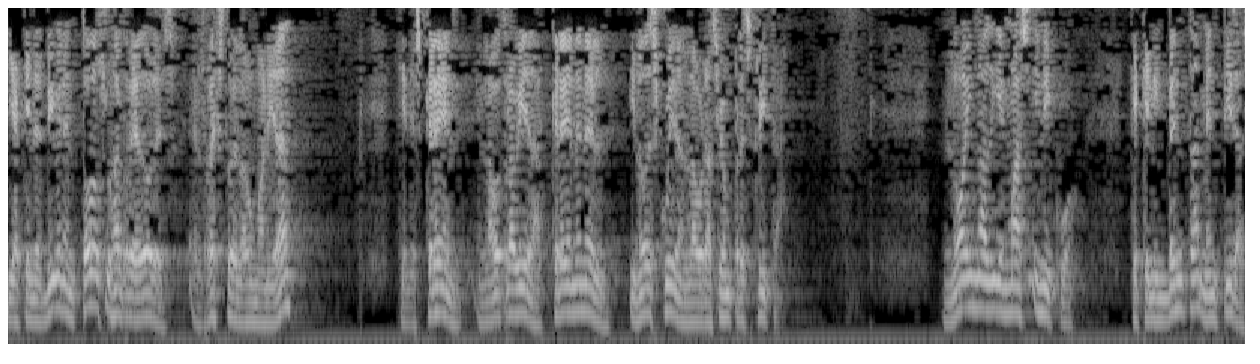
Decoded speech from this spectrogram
y a quienes viven en todos sus alrededores, el resto de la humanidad, quienes creen en la otra vida, creen en Él y no descuidan la oración prescrita. No hay nadie más inicuo que quien inventa mentiras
